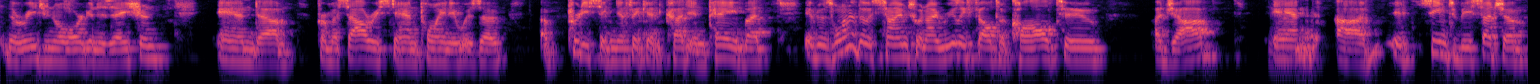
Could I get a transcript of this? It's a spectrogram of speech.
the regional organization, and um, from a salary standpoint, it was a a pretty significant cut in pay. But it was one of those times when I really felt a call to a job, yeah. and uh, it seemed to be such a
